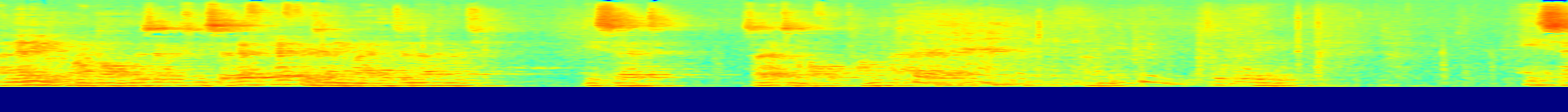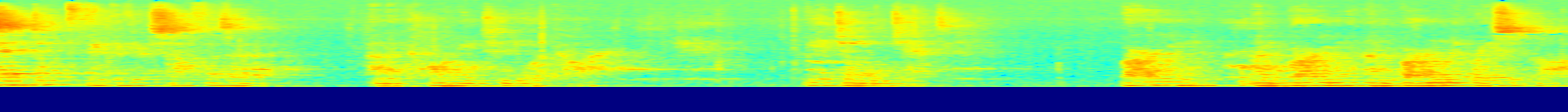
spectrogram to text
And then he went on with his image. He said, if, if there's any mileage in that image, he said, sorry, that's an awful pun. um, totally. He said, don't think of yourself as a, an economy two-door car. Be a jumbo jet. Burn and burn and burn the grace of God.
